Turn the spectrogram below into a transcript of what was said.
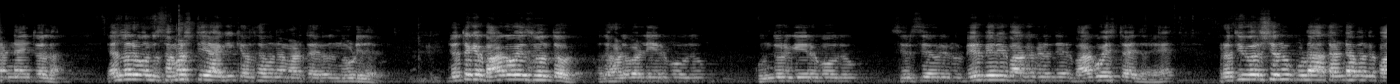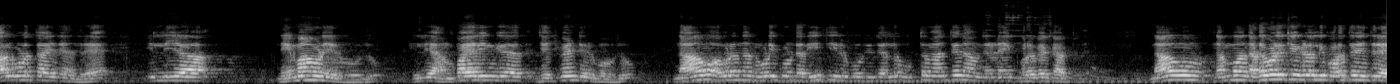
ಸಣ್ಣ ಆಯ್ತು ಅಲ್ಲ. ಎಲ್ಲರೂ ಒಂದು ಸಮಷ್ಟಿಯಾಗಿ ಕೆಲಸವನ್ನ ಮಾಡ್ತಾ ಇರೋದು ನೋಡಿದ್ದೇವೆ. ಜೊತೆಗೆ ಭಾಗವಹಿಸುವಂತವ್ರು, ಅದು ಹಳುವಳ್ಳಿ ಇರಬಹುದು ಕುಂದುರ್ಗಿ ಇರಬಹುದು ಸಿರ್ಸಿಯವರು ಇರ್ಬೋದು, ಬೇರೆ ಬೇರೆ ಭಾಗಗಳಿಂದ ಭಾಗವಹಿಸ್ತಾ ಇದ್ದಾರೆ. ಪ್ರತಿ ವರ್ಷನೂ ಕೂಡ ಆ ತಂಡ ಬಂದು ಪಾಲ್ಗೊಳ್ತಾ ಇದೆ ಅಂದ್ರೆ ಇಲ್ಲಿಯ ನೇಮಾವಳಿ ಇರ್ಬೋದು ಇಲ್ಲಿಯ ಅಂಪೈರಿಂಗ್ ಜಡ್ಜ್ಮೆಂಟ್ ಇರಬಹುದು ನಾವು ಅವರನ್ನ ನೋಡಿಕೊಂಡ ರೀತಿ ಇರಬಹುದು ಇದೆಲ್ಲ ಉತ್ತಮ ಅಂತ ನಾವು ನಿರ್ಣಯಕ್ಕೆ ಬರಬೇಕಾಗ್ತದೆ. ನಾವು ನಮ್ಮ ನಡವಳಿಕೆಗಳಲ್ಲಿ ಕೊರತೆ ಇದ್ರೆ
